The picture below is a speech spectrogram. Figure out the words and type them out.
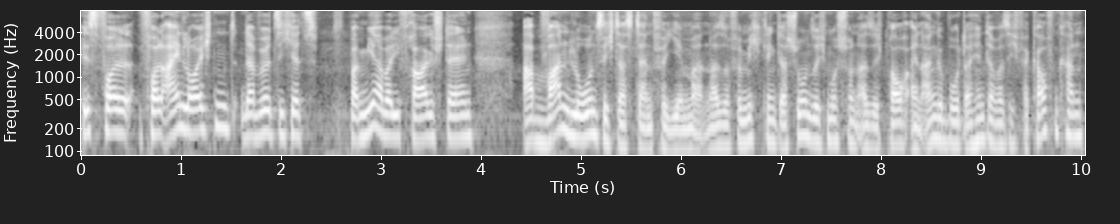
Ist voll, voll einleuchtend. Da wird sich jetzt bei mir aber die Frage stellen, ab wann lohnt sich das denn für jemanden? Also für mich klingt das schon so, ich muss schon, also ich brauche ein Angebot dahinter, was ich verkaufen kann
